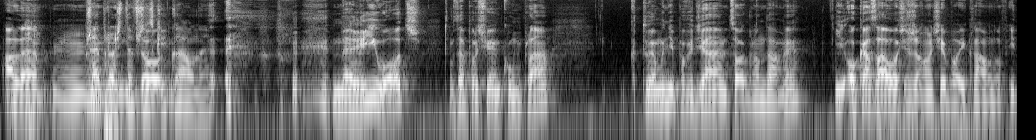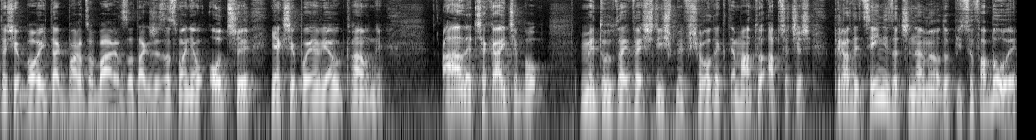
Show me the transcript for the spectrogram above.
ale... Mm, Przeproś te do- wszystkie klauny. Na rewatch zaprosiłem kumpla, któremu nie powiedziałem, co oglądamy. I okazało się, że on się boi klaunów. I to się boi tak bardzo, bardzo, tak, że zasłaniał oczy, jak się pojawiały klauny. Ale czekajcie, bo my tutaj weszliśmy w środek tematu, a przecież tradycyjnie zaczynamy od opisu fabuły.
